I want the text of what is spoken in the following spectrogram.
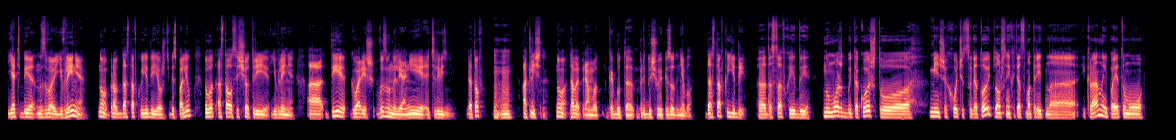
Я тебе называю явление, ну, правда, доставку еды я уже тебе спалил, но вот осталось еще три явления. А ты говоришь, вызваны ли они телевидением. Готов? Угу. Отлично. Ну, давай прям вот, как будто предыдущего эпизода не было. Доставка еды. Э, доставка еды. Ну, может быть такое, что меньше хочется готовить, потому что они хотят смотреть на экраны, и поэтому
